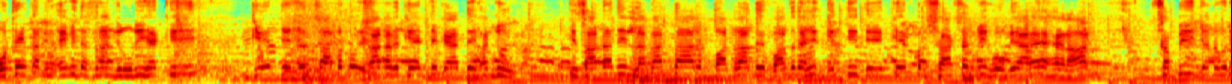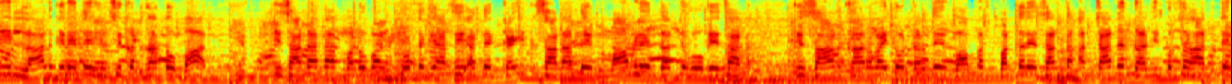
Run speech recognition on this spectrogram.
ਉੱਥੇ ਤੁਹਾਨੂੰ ਇਹ ਵੀ ਦੱਸਣਾ ਜ਼ਰੂਰੀ ਹੈ ਕਿ ਗੇਮ ਜੇਜਨ ਸਾਬਤ ਹੋਏ ਹਨ ਰਕੇਸ਼ ਡਕੈਤ ਦੇ ਹੰਝੂ। ਕਿਸਾਨਾਂ ਦੀ ਲਗਾਤਾਰ ਬਾਰਡਰਾਂ ਤੇ ਵੱਧ ਰਹੀ ਗਿਣਤੀ ਦੇਖ ਕੇ ਪ੍ਰਸ਼ਾਸਨ ਵੀ ਹੋ ਗਿਆ ਹੈ ਹੈਰਾਨ। 26 ਜਨਵਰੀ ਲਾਲ ਕਿਲੇ ਤੇ ਹਿੰਸਕ ਘਟਨਾ ਤੋਂ ਬਾਅਦ ਕਿਸਾਨਾਂ ਦਾ ਮਨੋਬਲ ਟੁੱਟ ਗਿਆ ਸੀ ਅਤੇ ਕਈ ਕਿਸਾਨਾਂ ਤੇ ਮਾਮਲੇ ਦਰਜ ਹੋ ਗਏ ਸਨ। ਕਿਸਾਨ ਕਾਰਵਾਈ ਤੋਂ ਡਰਦੇ ਵਾਪਸ ਪਰਤ ਰਹੇ ਸਨ ਤਾਂ ਅਚਾਨਕ ਗਾਜ਼ੀਪੁਰ ਸਰਹੱਦ ਤੇ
